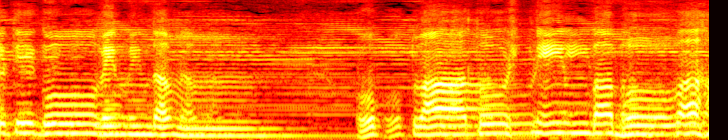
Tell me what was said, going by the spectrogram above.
इति गोविन्दम् उक्त्वा तूष्णीम् बभूवः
